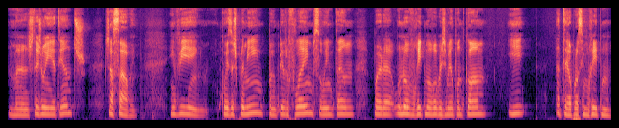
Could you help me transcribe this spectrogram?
Mas estejam aí atentos, já sabem. Enviem coisas para mim, para Pedro Flames, ou então para o novo ritmo.gmail.com e até ao próximo ritmo.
